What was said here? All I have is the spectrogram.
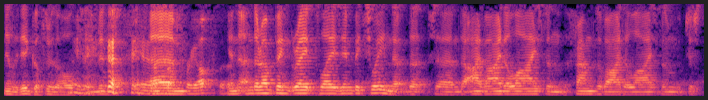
Nearly did go through the whole team, didn't they? yeah, um, free off. And, and, there have been great players in between that that um, that I've idolised and the fans have idolised and just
